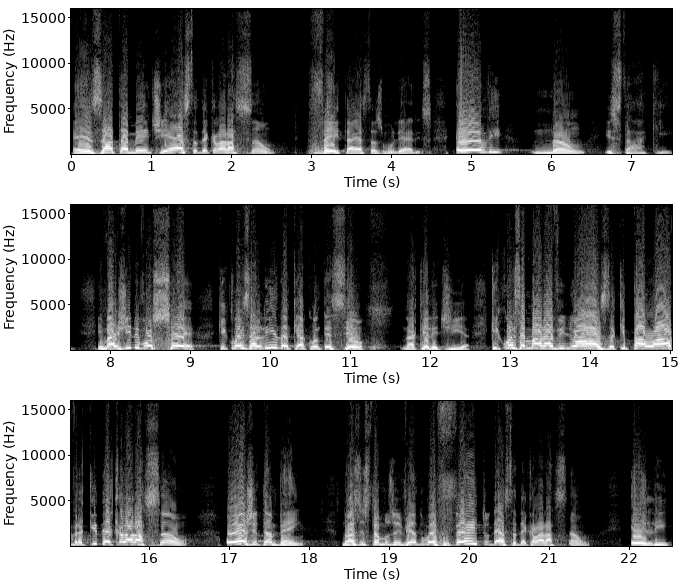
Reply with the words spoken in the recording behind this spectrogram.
é exatamente esta declaração feita a estas mulheres: Ele não está aqui. Imagine você, que coisa linda que aconteceu naquele dia, que coisa maravilhosa, que palavra, que declaração. Hoje também, nós estamos vivendo o efeito dessa declaração. Ele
